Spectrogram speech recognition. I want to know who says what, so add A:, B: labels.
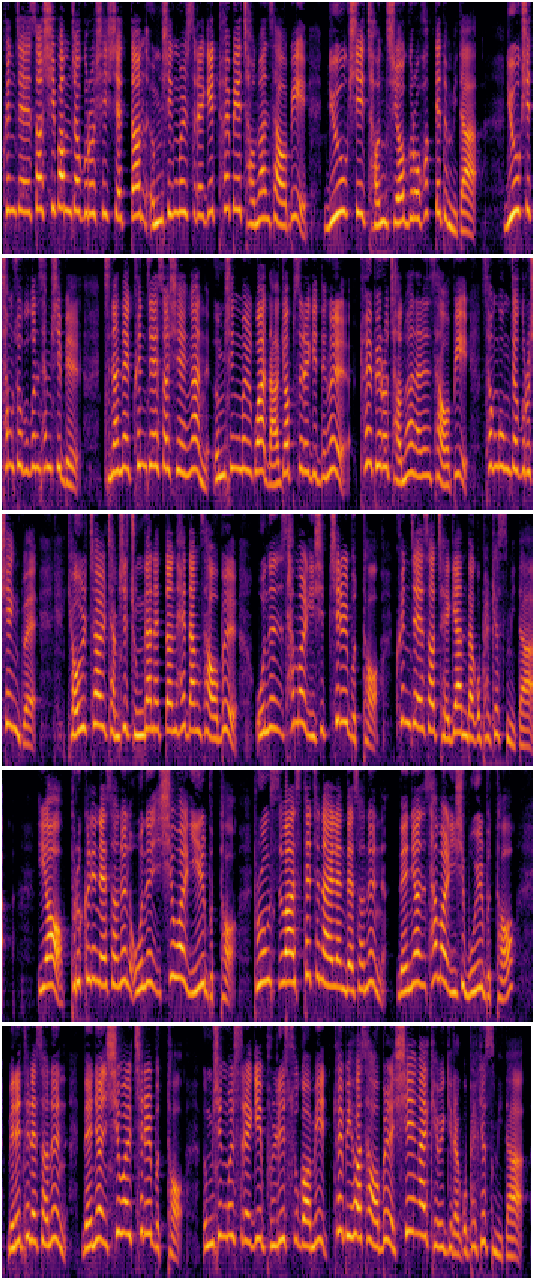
A: 퀸즈에서 시범적으로 실시했던 음식물 쓰레기 퇴비 전환 사업이 뉴욕시 전 지역으로 확대됩니다. 뉴욕시 청소국은 30일 지난해 퀸즈에서 시행한 음식물과 낙엽 쓰레기 등을 퇴비로 전환하는 사업이 성공적으로 시행돼 겨울철 잠시 중단했던 해당 사업을 오는 3월 27일부터 퀸즈에서 재개한다고 밝혔습니다. 이어 브루클린에서는 오는 10월 2일부터, 브롱스와 스테튼 아일랜드에서는 내년 3월 25일부터, 맨해튼에서는 내년 10월 7일부터 음식물 쓰레기 분리수거 및 퇴비화 사업을 시행할 계획이라고 밝혔습니다.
